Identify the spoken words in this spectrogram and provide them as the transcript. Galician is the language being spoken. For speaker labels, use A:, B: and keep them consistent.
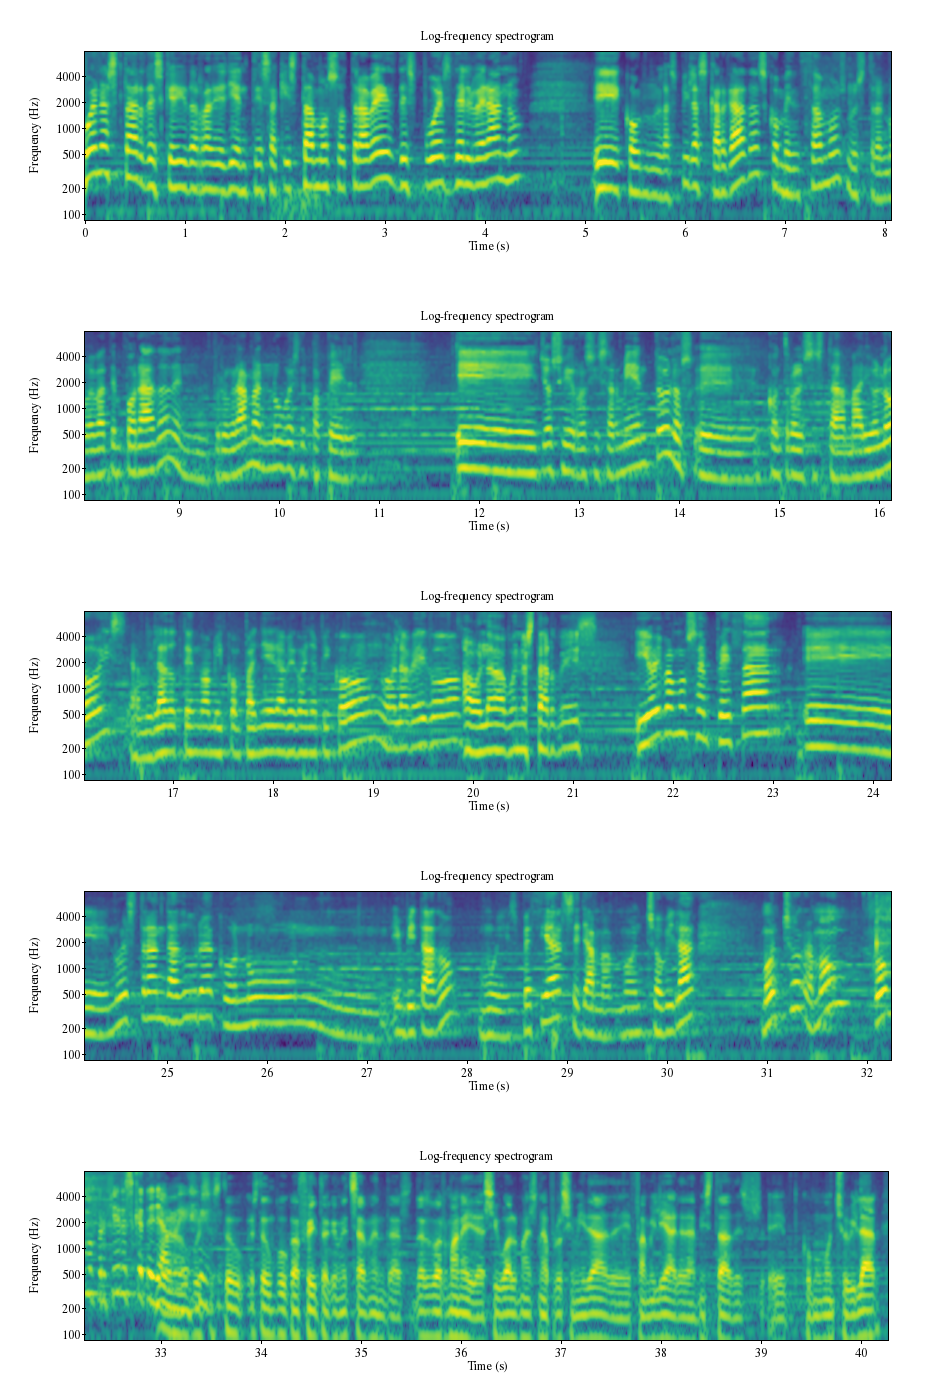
A: Buenas tardes, queridos radioyentes. Aquí estamos otra vez después del verano. Eh, con las pilas cargadas comenzamos nuestra nueva temporada del programa Nubes de Papel. Eh, yo soy Rosy Sarmiento, los eh, controles está Mario Lois, a mi lado tengo a mi compañera Begoña Picón. Hola Bego.
B: Hola, buenas tardes.
A: Y hoy vamos a empezar nuestra andadura con un invitado muy especial, se llama Moncho Vilar. Moncho, Ramón, como prefieres que te llame?
C: Bueno, pois pues estou, estou un pouco afeito a que me chamen das, das dúas maneiras Igual máis na proximidade familiar e de amistades eh, Como Moncho Vilar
